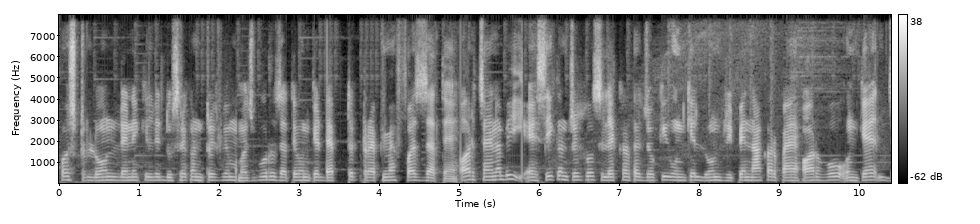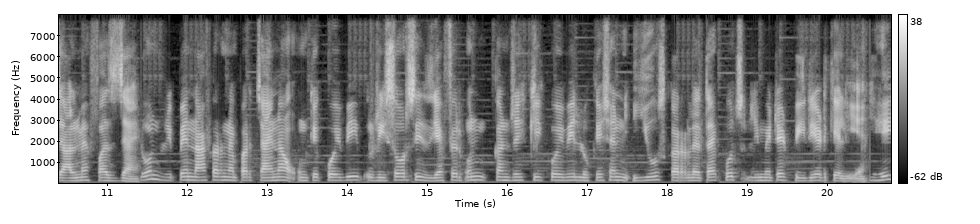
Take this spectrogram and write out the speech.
कॉस्ट लोन लेने के लिए दूसरे कंट्रीज़ भी मजबूर हो जाते हैं, उनके डेप्थ ट्रैप में फंस जाते हैं। और चाइना भी ऐसी कंट्रीज़ को सिलेक्ट करता है जो कि उनके लोन रिपे ना कर पाए और वो उनके जाल में फंस जाए। लोन रिपे ना करने पर चाइना उनके कोई भी रिसोर्सेज या फिर उन कंट्री की कोई भी लोकेशन यूज़ कर लेता है कुछ लिमिटेड पीरियड के लिए। यही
